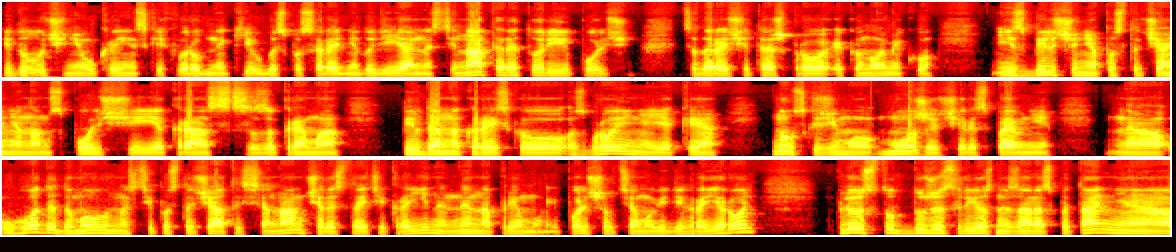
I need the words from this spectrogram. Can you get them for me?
і долучення українських виробників безпосередньо до діяльності на території Польщі. Це, до речі, теж про економіку і збільшення постачання нам з Польщі, якраз зокрема південно-корейського озброєння, яке ну скажімо, може через певні е, угоди домовленості постачатися нам через треті країни не напряму. І Польща в цьому відіграє роль. Плюс тут дуже серйозне зараз питання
